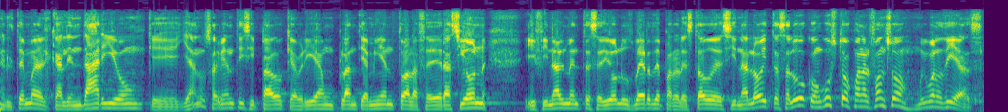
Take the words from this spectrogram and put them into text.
el tema del calendario, que ya nos había anticipado que habría un planteamiento a la federación y finalmente se dio luz verde para el estado de Sinaloa. Y te saludo con gusto, Juan Alfonso. Muy buenos días.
